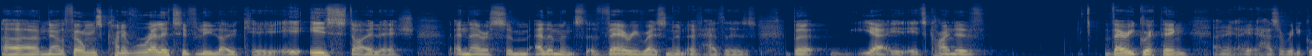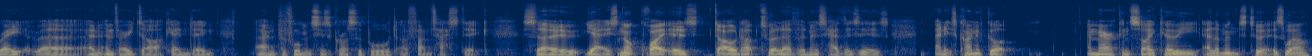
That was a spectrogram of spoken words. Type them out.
Um, now, the film's kind of relatively low key. It is stylish, and there are some elements that are very resonant of Heathers. But yeah, it, it's kind of very gripping, and it, it has a really great uh, and, and very dark ending. And performances across the board are fantastic. So yeah, it's not quite as dialed up to eleven as Heathers is, and it's kind of got American Psycho-y elements to it as well.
